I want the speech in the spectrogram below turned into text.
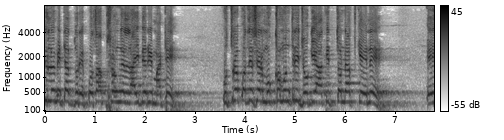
কিলোমিটার দূরে প্রতাপ সঙ্গের লাইব্রেরি মাঠে উত্তরপ্রদেশের মুখ্যমন্ত্রী যোগী আদিত্যনাথকে এনে এই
